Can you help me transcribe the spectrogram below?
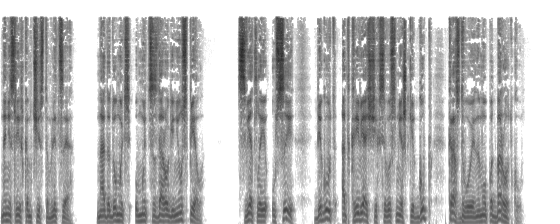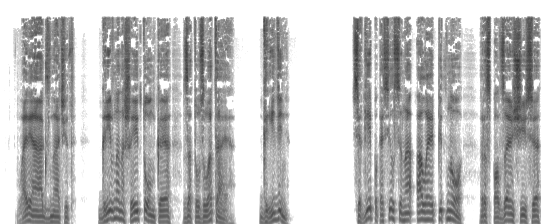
на не слишком чистом лице. Надо думать, умыться с дороги не успел. Светлые усы бегут от кривящихся в усмешке губ к раздвоенному подбородку. Варяг, значит. Гривна на шее тонкая, зато золотая. Гридень. Сергей покосился на алое пятно, расползающееся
